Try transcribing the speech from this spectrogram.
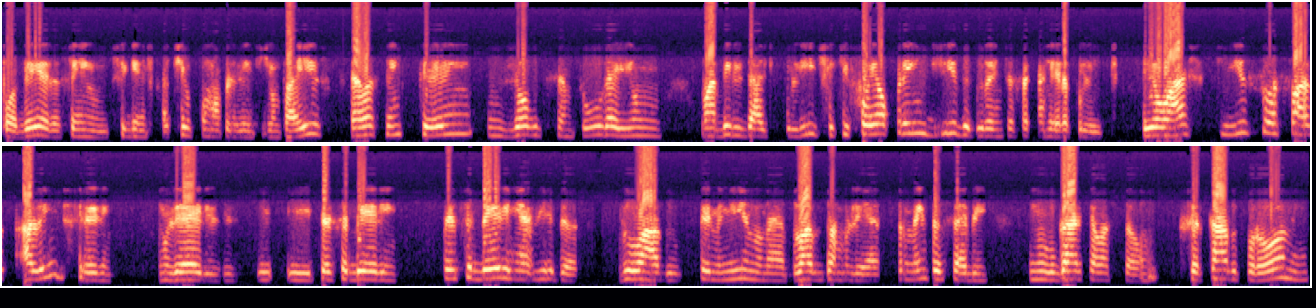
poder, assim, significativo como a presidente de um país, elas têm que terem um jogo de cintura e um, uma habilidade política que foi aprendida durante essa carreira política. Eu acho que isso faz, além de serem mulheres e, e perceberem perceberem a vida do lado feminino, né, do lado da mulher, também percebem no lugar que elas estão, cercado por homens,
